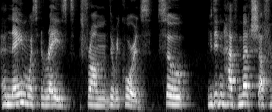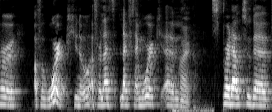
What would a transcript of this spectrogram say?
her name was erased from the records so you didn't have much of her of her work you know of her life, lifetime work um, right spread out to the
